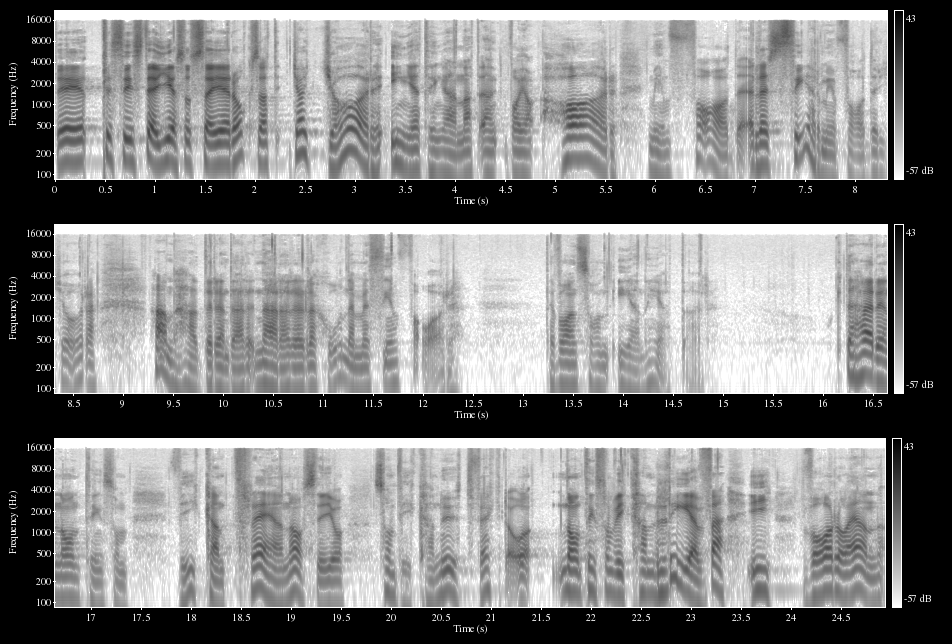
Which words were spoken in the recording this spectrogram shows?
det är precis det Jesus säger också, att jag gör ingenting annat än vad jag hör min fader, eller ser min fader göra. Han hade den där nära relationen med sin far. Det var en sån enhet där. Och det här är någonting som vi kan träna oss i och som vi kan utveckla och någonting som vi kan leva i var och en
